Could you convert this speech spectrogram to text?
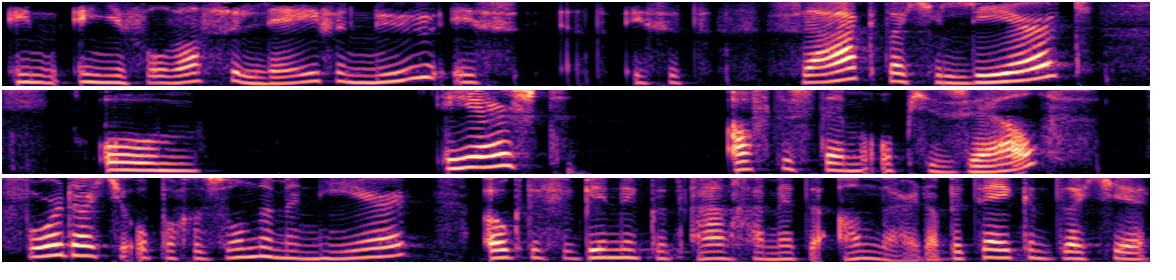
in, in je volwassen leven nu is het, is het zaak dat je leert om eerst af te stemmen op jezelf, voordat je op een gezonde manier ook de verbinding kunt aangaan met de ander. Dat betekent dat je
